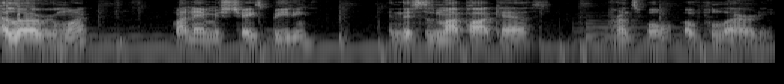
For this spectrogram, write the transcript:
Hello, everyone. My name is Chase Beatty, and this is my podcast, Principle of Polarity.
